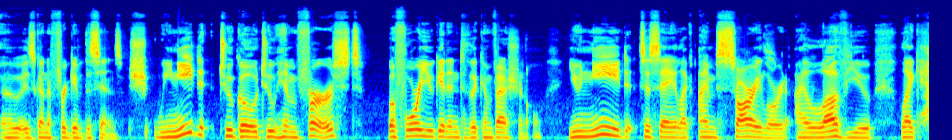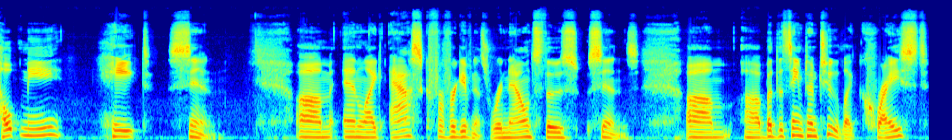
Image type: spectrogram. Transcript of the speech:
who is going to forgive the sins. We need to go to him first before you get into the confessional. You need to say like, I'm sorry, Lord. I love you. Like, help me hate sin um, and like ask for forgiveness, renounce those sins. Um, uh, but at the same time, too, like Christ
